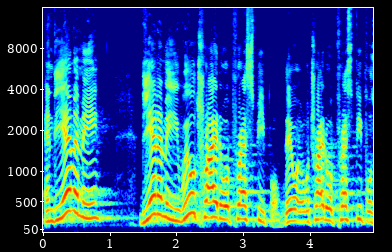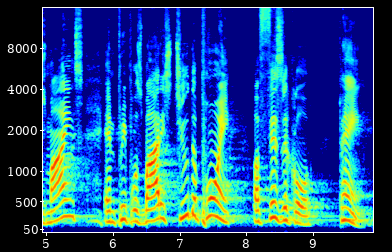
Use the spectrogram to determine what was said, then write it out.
And the enemy, the enemy will try to oppress people. They will, try to oppress people's minds and people's bodies to the point of physical pain.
